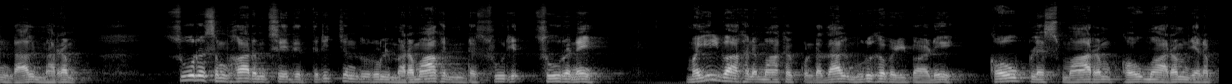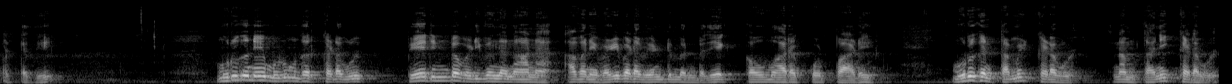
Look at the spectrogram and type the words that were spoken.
என்றால் மரம். சூரசம்ஹாரம் செய்த திருச்செந்தூருள் மரமாக நின்ற சூரிய சூரனை மயில் வாகனமாக கொண்டதால் முருக வழிபாடு கௌ பிளஸ் மாரம் கௌமாரம் எனப்பட்டது. முருகனே முழுமுதற் கடவுள் பேரின்ப வடிவனான அவனை வழிபட வேண்டும் என்பதே கௌமார கோட்பாடு. முருகன் தமிழ்க் கடவுள் நம் தனிக்கடவுள்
